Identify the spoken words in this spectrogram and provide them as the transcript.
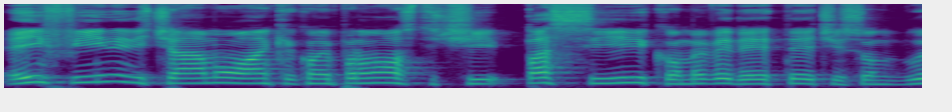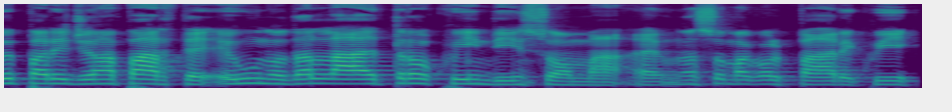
E infine, diciamo anche come pronostici passivi, come vedete, ci sono due pareggi da una parte e uno dall'altro, quindi insomma, una somma gol pari qui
